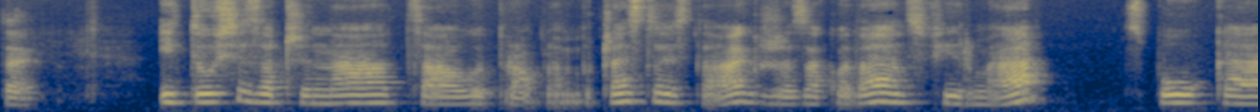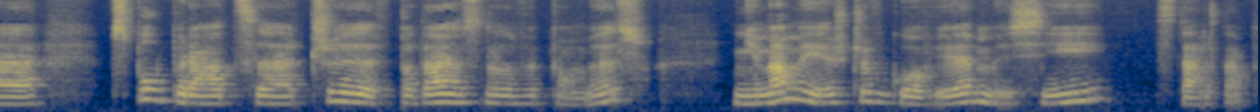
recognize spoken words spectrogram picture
Tak. I tu się zaczyna cały problem, bo często jest tak, że zakładając firmę, spółkę, współpracę, czy wpadając na nowy pomysł, nie mamy jeszcze w głowie myśli startup.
